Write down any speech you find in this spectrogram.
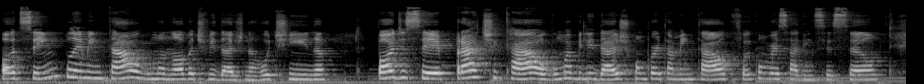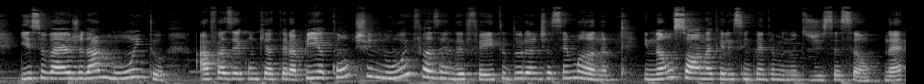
pode ser implementar alguma nova atividade na rotina, pode ser praticar alguma habilidade comportamental que foi conversada em sessão. Isso vai ajudar muito a fazer com que a terapia continue fazendo efeito durante a semana e não só naqueles 50 minutos de sessão, né?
